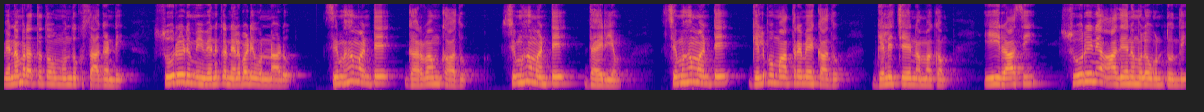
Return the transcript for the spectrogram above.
వినమ్రతతో ముందుకు సాగండి. సూర్యుడు మీ వెనుక నిలబడి ఉన్నాడు. సింహం అంటే గర్వం కాదు. సింహం అంటే ధైర్యం. సింహం అంటే గెలుపు మాత్రమే కాదు. గెలిచే నమ్మకం. ఈ రాశి సూర్యుని ఆధీనములో ఉంటుంది.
